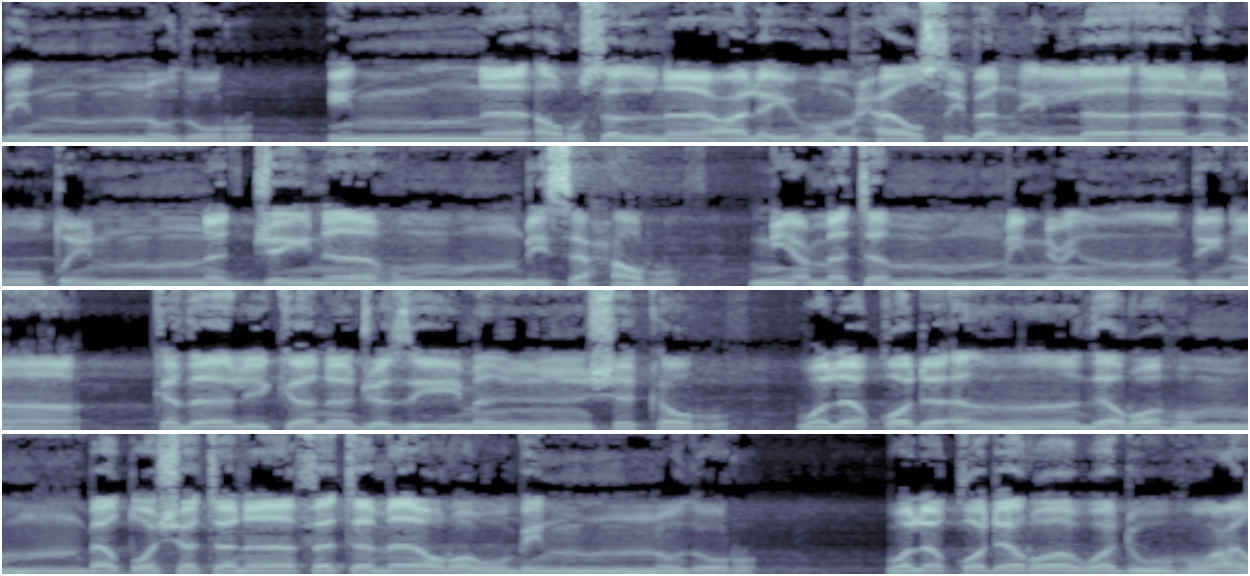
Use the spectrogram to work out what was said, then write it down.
بالنذر انا ارسلنا عليهم حاصبا الا ال لوط نجيناهم بسحر نعمه من عندنا كذلك نجزي من شكر ولقد أنذرهم بطشتنا فتماروا بالنذر ولقد راودوه عن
